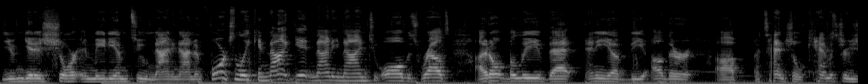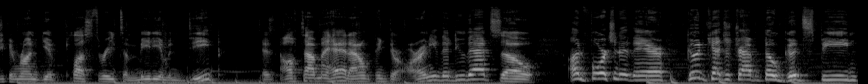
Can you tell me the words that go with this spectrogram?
you can get his short and medium to 99. Unfortunately, cannot get 99 to all of his routes. I don't believe that any of the other uh, potential chemistries you can run give plus three to medium and deep. As off top of my head, I don't think there are any that do that, so Unfortunate there. Good catch of traffic though, good speed.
